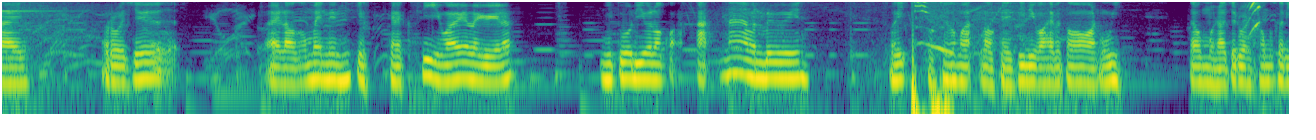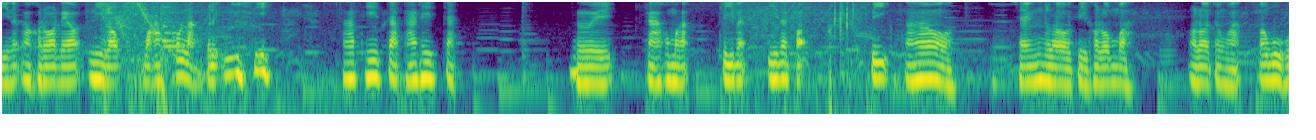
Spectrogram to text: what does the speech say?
ายโรเจอร์ไอเราก็ไม่เน้นเก็บกาแล็กซี่ไว้เลยนะมีตัวเดียวเราก็อัดหน้ามันเลย เฮ้ยเราเชื่อมาเราแกซี่ดีไว้ไปก่อน อุ้ย เราเหมือนเราจะโดนคามุสลีนะเอาคารอดแล้วนี่เราวางเข้าหลังไปเลยนี่ท่าเทจัดท่าเทจัดเฮ้ยกาเข้ามาตีไปตีตะเกาะตีอ้าวแชงเราตีเขาล้มว่ะเอาเราจังหวะเราบูโฮ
